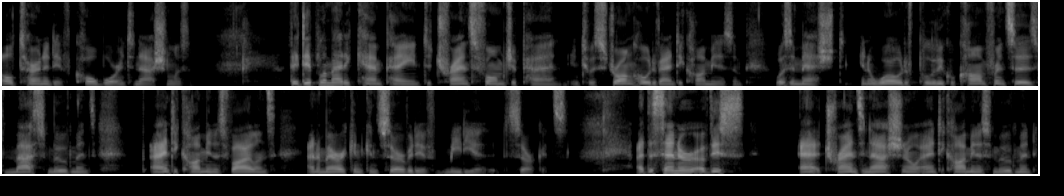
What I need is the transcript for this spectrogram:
alternative Cold War internationalism. The diplomatic campaign to transform Japan into a stronghold of anti communism was enmeshed in a world of political conferences, mass movements, anti communist violence, and American conservative media circuits. At the center of this uh, transnational anti communist movement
